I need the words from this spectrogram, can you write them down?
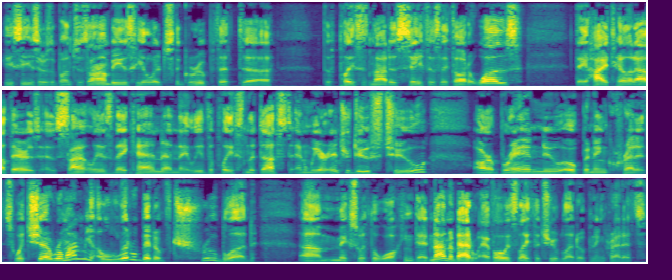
He sees there's a bunch of zombies. He alerts the group that uh, the place is not as safe as they thought it was. They hightail it out there as, as silently as they can, and they leave the place in the dust. And we are introduced to our brand new opening credits, which uh, remind me a little bit of True Blood um, mixed with The Walking Dead. Not in a bad way. I've always liked the True Blood opening credits,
